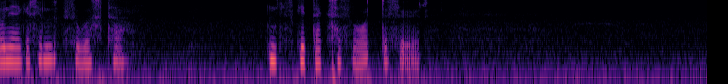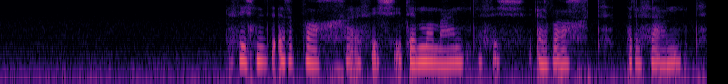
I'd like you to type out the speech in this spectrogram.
was ich eigentlich immer gesucht habe. Und es gibt auch kein Wort dafür. Es ist nicht erwachen, es ist in dem Moment, es ist erwacht, präsent,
